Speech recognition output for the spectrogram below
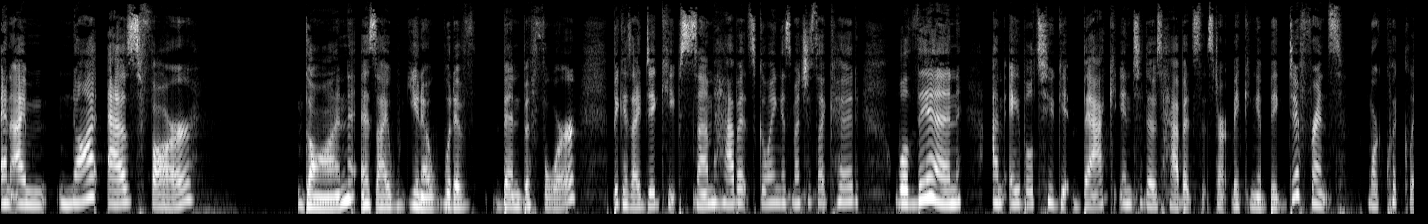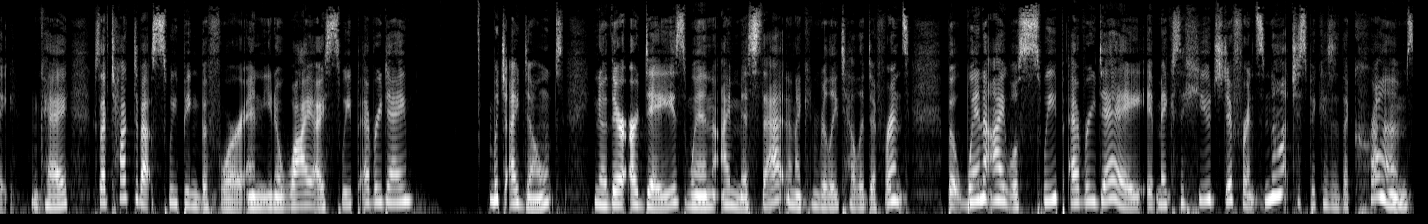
and I'm not as far gone as I, you know, would have been before because I did keep some habits going as much as I could, well, then I'm able to get back into those habits that start making a big difference more quickly. Okay. Because I've talked about sweeping before and, you know, why I sweep every day. Which I don't. You know, there are days when I miss that and I can really tell a difference. But when I will sweep every day, it makes a huge difference, not just because of the crumbs,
